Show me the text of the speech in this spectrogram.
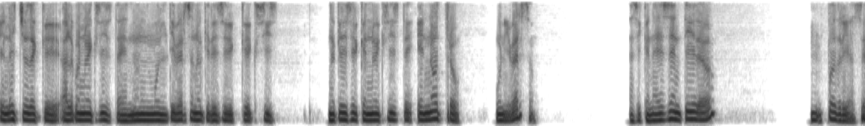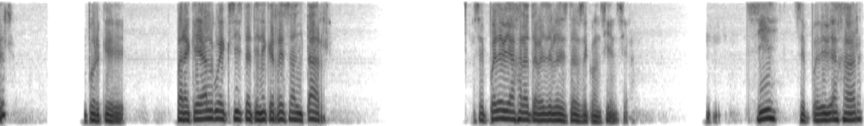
el hecho de que algo no exista en un multiverso no quiere decir que existe, no quiere decir que no existe en otro universo. Así que en ese sentido, mm, podría ser. Porque para que algo exista tiene que resaltar. Se puede viajar a través de los estados de conciencia. Sí, se puede viajar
